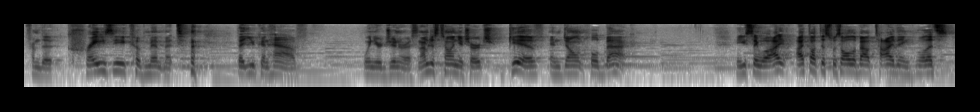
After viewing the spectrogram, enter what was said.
from the crazy commitment that you can have when you're generous. And I'm just telling you, church, give and don't hold back. And you say, well, I, I thought this was all about tithing. Well, let's,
